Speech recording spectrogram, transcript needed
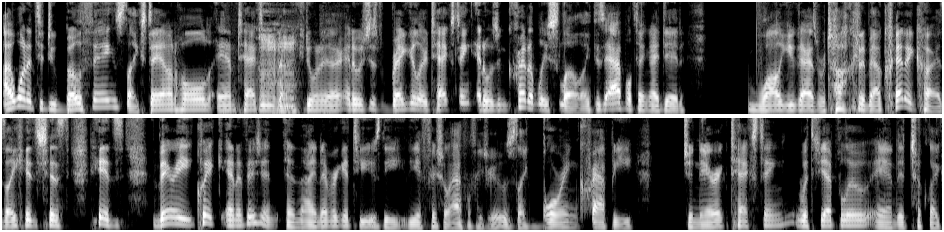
I wanted to do both things, like stay on hold and text, but no, mm-hmm. you could do anything, and it was just regular texting, and it was incredibly slow. Like this Apple thing I did while you guys were talking about credit cards, like it's just it's very quick and efficient, and I never get to use the the official Apple feature. It was like boring, crappy. Generic texting with JetBlue, and it took like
